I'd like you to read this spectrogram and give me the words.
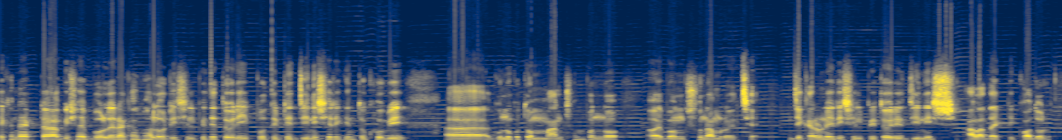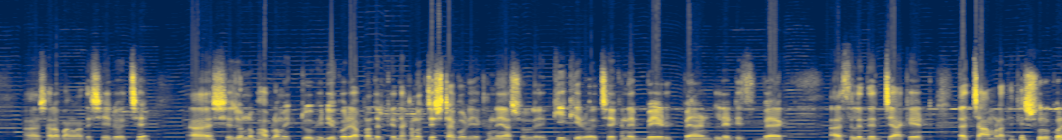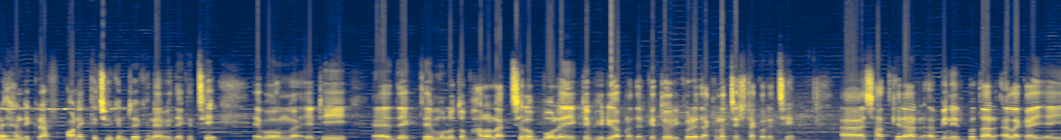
এখানে একটা বিষয় বলে রাখা ভালো, ঋষিল্পীতে তৈরি প্রতিটি জিনিসেরই কিন্তু খুবই গুণগত মানসম্পন্ন এবং সুনাম রয়েছে। যে কারণে ঋষিল্পী তৈরির জিনিস আলাদা একটি কদর সারা বাংলাদেশেই রয়েছে। সেজন্য ভাবলাম একটু ভিডিও করে আপনাদেরকে দেখানোর চেষ্টা করি এখানে আসলে কি কি রয়েছে। এখানে বেল্ট, প্যান্ট, লেডিস ব্যাগ ছেলেদের জ্যাকেট চামড়া থেকে শুরু করে হ্যান্ডিক্রাফট অনেক কিছুই কিন্তু এখানে আমি দেখেছি এবং এটি দেখতে মূলত ভালো লাগছিল বলে একটি ভিডিও আপনাদেরকে তৈরি করে দেখানোর চেষ্টা করেছি। সাতক্ষীরার বিনির্পতার এলাকায় এই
